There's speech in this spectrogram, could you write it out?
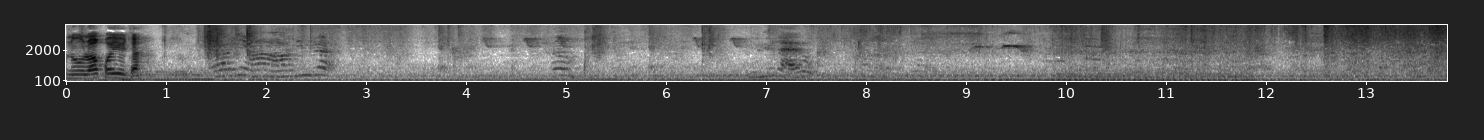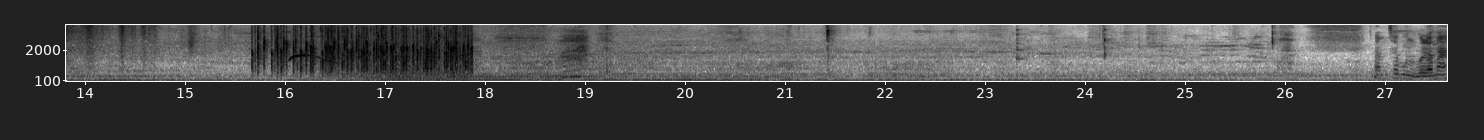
หนูล็อกไว้อยู่จ้ะ น้ำสบู่แล้วมา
